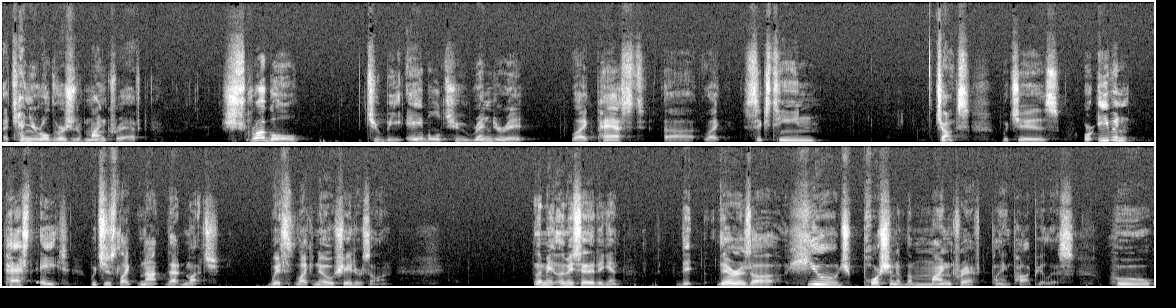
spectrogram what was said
a 10 year old version of Minecraft, struggle to be able to render it like past uh, like 16 chunks, which is, or even past 8, which is like not that much with like no shaders on. Let me, let me say that again there is a huge portion of the Minecraft playing populace who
